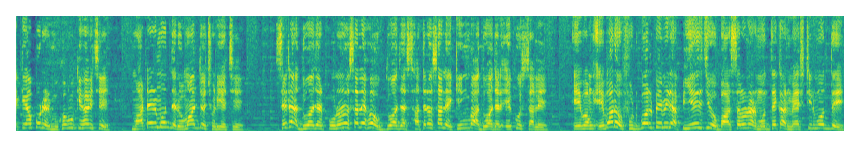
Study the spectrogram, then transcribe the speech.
একে অপরের মুখোমুখি হয়েছে, মাঠের মধ্যে রোমাঞ্চ ছড়িয়েছে। সেটা দু হাজার পনেরো সালে হোক দু হাজার সতেরো সালে কিংবা দু একুশ সালে। এবং এবারও ফুটবল প্রেমীরা পিএসজি ও বার্সেলোনার মধ্যেকার ম্যাচটির মধ্যে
